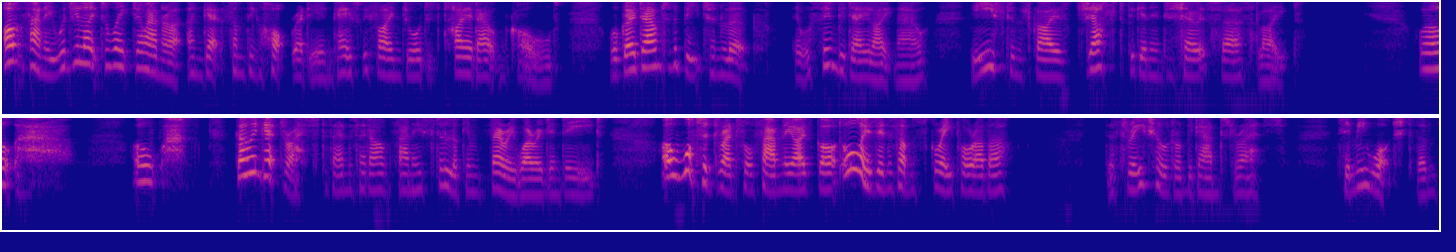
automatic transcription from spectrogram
Aunt Fanny, would you like to wake Joanna and get something hot ready in case we find George is tired out and cold? We'll go down to the beach and look. It will soon be daylight now. The eastern sky is just beginning to show its first light. Well, oh, go and get dressed then, said Aunt Fanny, still looking very worried indeed. Oh, what a dreadful family I've got, always in some scrape or other. The three children began to dress. Timmy watched them,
